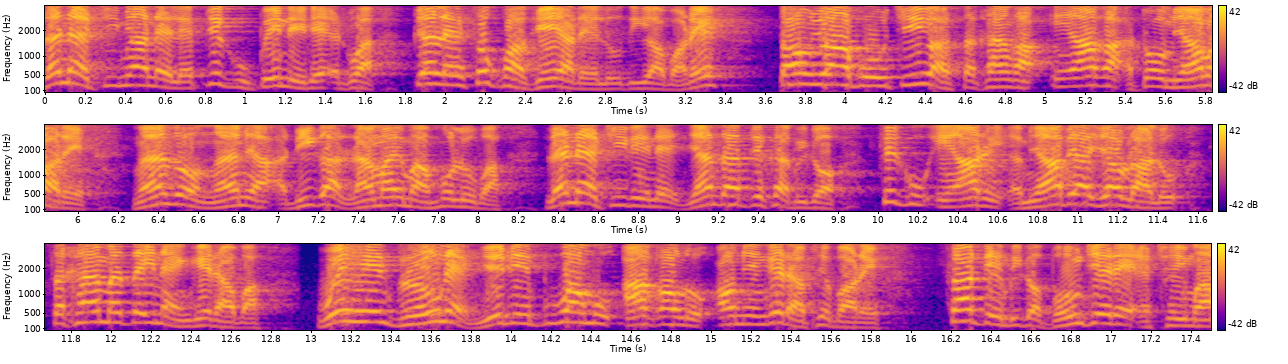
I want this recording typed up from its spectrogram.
လက်နက်ကြီးများနဲ့လည်းပစ်ကူပေးနေတဲ့အတွက်ပြန်လည်ဆုတ်ခွာခဲ့ရတယ်လို့သိရပါတယ်။တောင်ရွာဘိုကြီးရွာစခန်းကအင်အားကအတော်များပါတယ်ငန်းစော်ငန်းမြအဓိကလမ်းပိုင်းမှာမှုလို့ပါလက်နက်ကြီးတွေနဲ့ရန်တမ်းပစ်ခတ်ပြီးတော့စစ်ကူအင်အားတွေအများပြားရောက်လာလို့စခန်းမသိမ်းနိုင်ခဲ့တာပါဝေဟင် drone နဲ့မြေပြင်ပူးပေါင်းမှုအားကောင်းလို့အောင်မြင်ခဲ့တာဖြစ်ပါတယ် စတင်ပြီးတော့ဘုံကျဲတဲ့အချိန်မှာ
